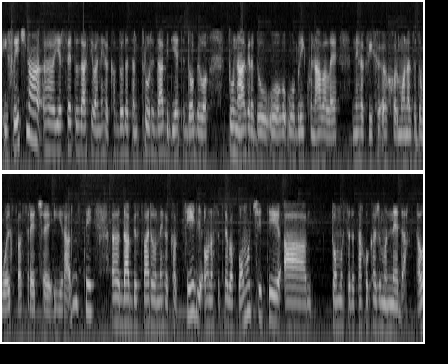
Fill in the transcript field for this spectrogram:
i slično, uh, jer sve to zahtjeva nekakav dodatan trud da bi dijete dobilo tu nagradu u, u obliku navale nekakvih hormona zadovoljstva, sreće i radosti, da bi ostvarilo nekakav cilj, ono se treba pomoćiti, a tomu se da tako kažemo ne da, jel?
